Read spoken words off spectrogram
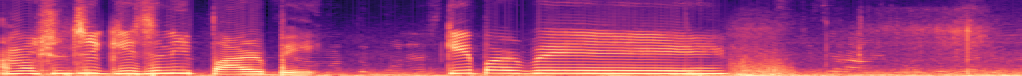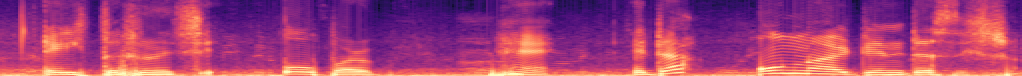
আমি শুনছি কে জানি পারবে। আমার কে পারবে? এই তো শুনেছি। ও পারবে। হ্যাঁ। এটা অন্য একটা ইন্টারসেকশন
